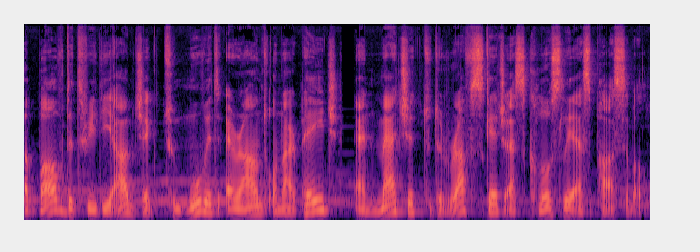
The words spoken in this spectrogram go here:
above the 3D object to move it around on our page and match it to the rough sketch as closely as possible.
